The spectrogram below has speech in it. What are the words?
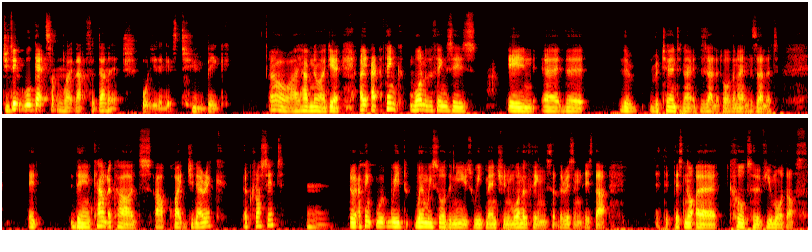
do you think we'll get something like that for Dunwich or do you think it's too big Oh, I have no idea. I, I think one of the things is in uh, the the Return to Night of the Zealot or the Night of the Zealot, it the encounter cards are quite generic across it. I think we when we saw the news, we'd mentioned one of the things that there isn't is that th- there's not a cult of Umôrdhoth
